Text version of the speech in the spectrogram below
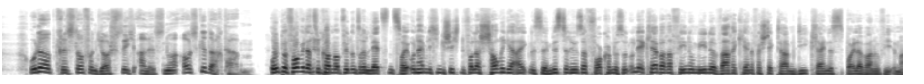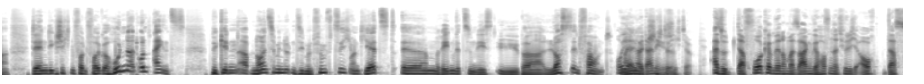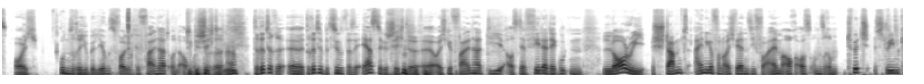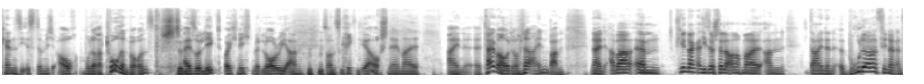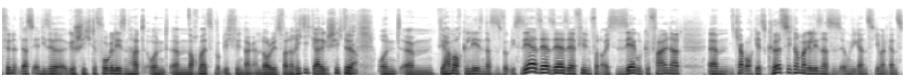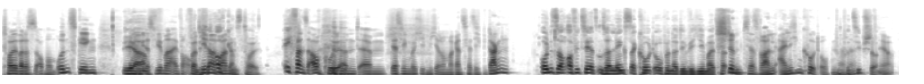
oder ob Christoph und Josch sich alles nur ausgedacht haben. Und bevor wir dazu kommen, ob wir in unseren letzten zwei unheimlichen Geschichten voller schauriger Ereignisse, mysteriöser Vorkommnisse und unerklärbarer Phänomene wahre Kerne versteckt haben, die kleine Spoilerwarnung wie immer. Denn die Geschichten von Folge 101 beginnen ab 19 Minuten 57 und jetzt ähm, reden wir zunächst über Lost and Found. Oh ja, über deine Geschichte. Also davor können wir nochmal sagen, wir hoffen natürlich auch, dass euch unsere Jubiläumsfolge gefallen hat und auch Die Geschichte, unsere ne? dritte, äh, dritte beziehungsweise erste Geschichte äh, euch gefallen hat, die aus der Feder der guten Laurie stammt. Einige von euch werden sie vor allem auch aus unserem Twitch-Stream kennen. Sie ist nämlich auch Moderatorin bei uns. Stimmt. Also legt euch nicht mit Laurie an, sonst kriegt ihr auch schnell mal ein äh, Timeout oder einen Bann. Nein, aber ähm, vielen Dank an dieser Stelle auch nochmal an deinen Bruder. Vielen Dank an Finn, dass er diese Geschichte vorgelesen hat. Und ähm, nochmals wirklich vielen Dank an Laurie. Es war eine richtig geile Geschichte. Ja. Und ähm, wir haben auch gelesen, dass es wirklich sehr, sehr, sehr, sehr vielen von euch sehr gut gefallen hat. Ähm, ich habe auch jetzt kürzlich nochmal gelesen, dass es irgendwie ganz jemand ganz toll war, dass es auch mal um uns ging. Ja. Irgendwie, dass wir mal einfach Fand auch ich Thema ja auch waren. ganz toll. ich fand es auch cool und ähm, deswegen möchte ich mich auch nochmal ganz herzlich bedanken. Und ist auch offiziell jetzt unser längster Code-Opener, den wir jemals hatten. Stimmt, das war eigentlich ein Code-Opener. Im Prinzip ne? schon. Ja.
